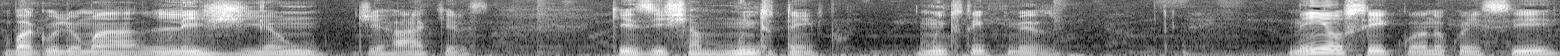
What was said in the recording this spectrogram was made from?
o bagulho uma legião de hackers que existe há muito tempo. Muito tempo mesmo. Nem eu sei quando eu conheci.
